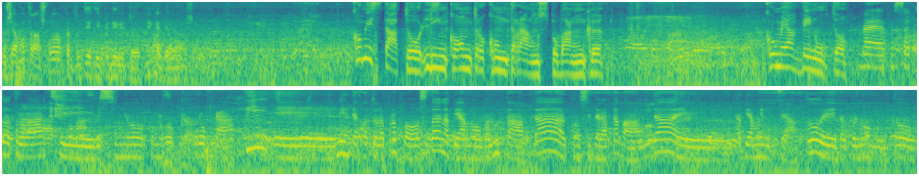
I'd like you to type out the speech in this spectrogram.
usiamo Transpobank per tutti i tipi di ritorni che abbiamo bisogno. Com'è stato l'incontro con Transpobank? Come è avvenuto? Beh, è passato a trovarci il signor Roccati. Roccati e niente, ha fatto la proposta, l'abbiamo valutata, considerata valida e abbiamo iniziato e da quel momento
